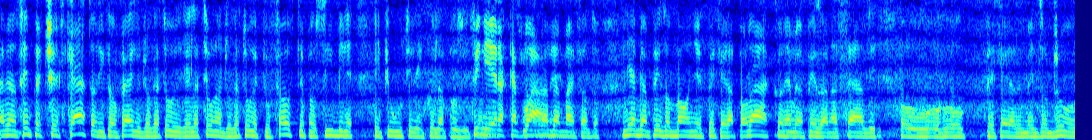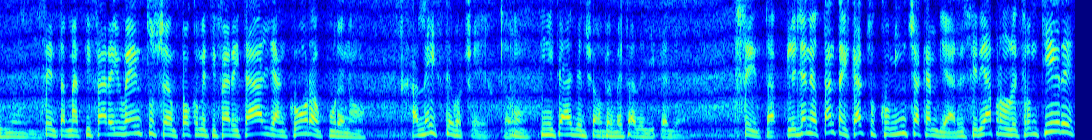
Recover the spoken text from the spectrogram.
abbiamo sempre cercato di comprare i giocatori in relazione al giocatore più forte possibile e più utile in quella posizione. Quindi era casuale? No, non abbiamo mai fatto. Né abbiamo preso Bogner perché era polacco, né abbiamo preso Anastasi o, o- o perché era del mezzogiorno. Senta, ma tifare Juventus è un po' come tifare Italia ancora oppure no? All'estero certo, in Italia diciamo per metà degli italiani. Senta, negli anni Ottanta il calcio comincia a cambiare, si riaprono le frontiere,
